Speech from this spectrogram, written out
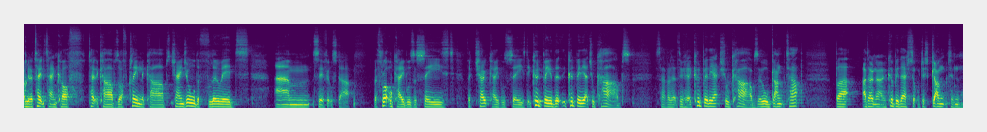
I'm gonna take the tank off, take the carbs off, clean the carbs, change all the fluids, um, see if it will start. The throttle cables are seized, the choke cable's seized. It could be that it could be the actual carbs. Let's have a look through here. It could be the actual carbs are all gunked up, but I don't know. It could be they're sort of just gunked and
